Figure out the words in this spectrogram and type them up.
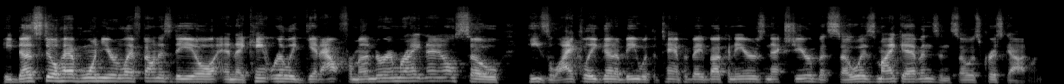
He does still have one year left on his deal, and they can't really get out from under him right now. So he's likely going to be with the Tampa Bay Buccaneers next year, but so is Mike Evans and so is Chris Godwin.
